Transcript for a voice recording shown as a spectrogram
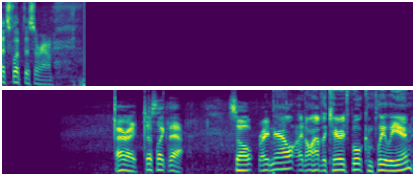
Let's flip this around. All right, just like that. So right now I don't have the carriage bolt completely in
